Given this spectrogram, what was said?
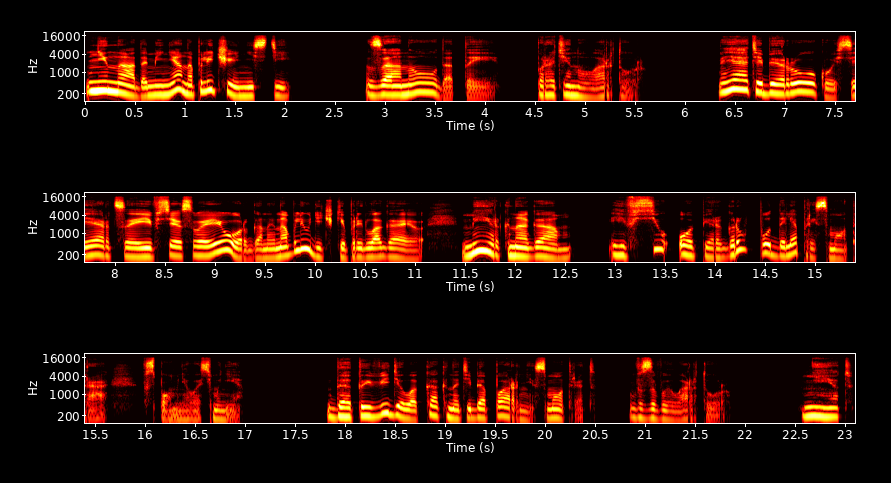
«Не надо меня на плече нести». «Зануда ты», — протянул Артур. «Я тебе руку, сердце и все свои органы на блюдечке предлагаю. Мир к ногам. И всю опергруппу для присмотра», — вспомнилось мне. «Да ты видела, как на тебя парни смотрят?» — взвыл Артур. «Нет».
